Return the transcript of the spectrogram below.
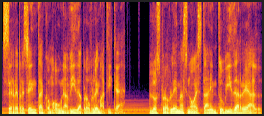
se representa como una vida problemática. Los problemas no están en tu vida real,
